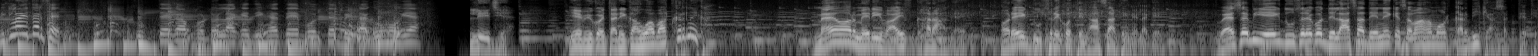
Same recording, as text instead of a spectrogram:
निकलो इधर से। कुत्ते का फ़ोटो लाके दिखाते बोलते बेटा गुम हो गया। लीजिए ये भी कोई तरीका हुआ बात करने का? मैं और मेरी वाइफ घर आ गए और एक दूसरे को दिलासा देने लगे। वैसे भी एक दूसरे को दिलासा देने के समा हम और कर भी क्या सकते थे?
